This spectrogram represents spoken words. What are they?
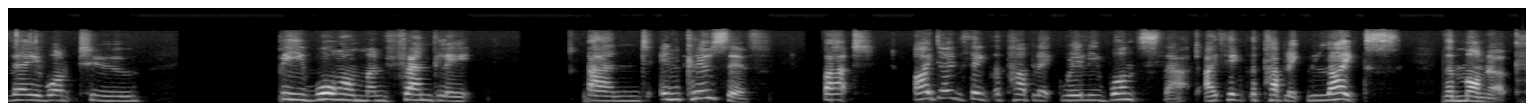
they want to be warm and friendly and inclusive. But I don't think the public really wants that. I think the public likes the monarch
